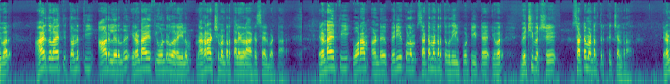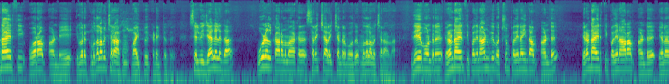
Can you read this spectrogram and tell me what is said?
இவர் ஆயிரத்தி தொள்ளாயிரத்தி தொண்ணூற்றி ஆறிலிருந்து இரண்டாயிரத்தி ஒன்று வரையிலும் நகராட்சி மன்ற தலைவராக செயல்பட்டார். இரண்டாயிரத்தி ஓராம் ஆண்டு பெரியகுளம் சட்டமன்ற தொகுதியில் போட்டியிட்ட இவர் வெற்றி பெற்று சட்டமன்றத்திற்கு சென்றார். இரண்டாயிரத்தி ஓராம் ஆண்டே இவருக்கு முதலமைச்சராகும் வாய்ப்பு கிடைத்தது. செல்வி ஜெயலலிதா ஊழல் காரணமாக சிறைச்சாலை சென்றபோது முதலமைச்சரானார். இதேபோன்று இரண்டாயிரத்தி பதினான்கு மற்றும் பதினைந்தாம் ஆண்டு இரண்டாயிரத்தி பதினாறாம் ஆண்டு என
